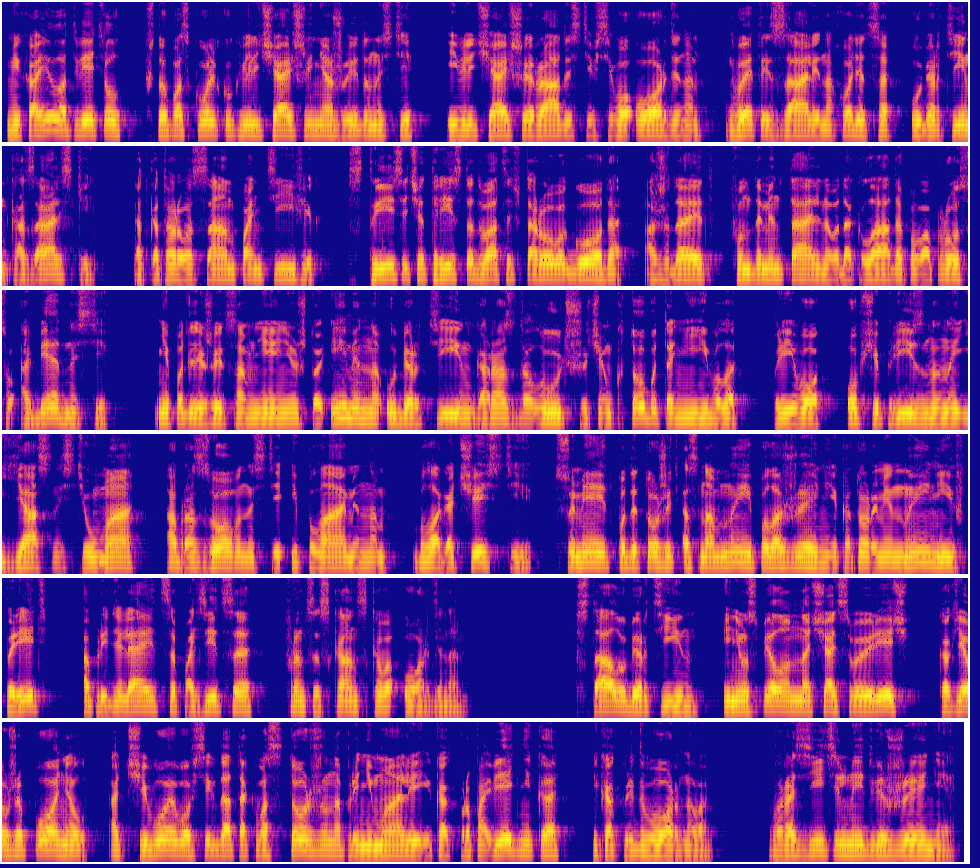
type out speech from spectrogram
Михаил ответил, что поскольку к величайшей неожиданности и величайшей радости всего ордена в этой зале находится Убертин Казальский, от которого сам понтифик с 1322 года ожидает фундаментального доклада по вопросу о бедности, не подлежит сомнению, что именно Убертин гораздо лучше, чем кто бы то ни было, при его общепризнанной ясности ума, образованности и пламенном благочестии сумеет подытожить основные положения, которыми ныне и впредь определяется позиция францисканского ордена. Встал Убертин, и не успел он начать свою речь, как я уже понял – отчего его всегда так восторженно принимали и как проповедника, и как придворного. Выразительные движения,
